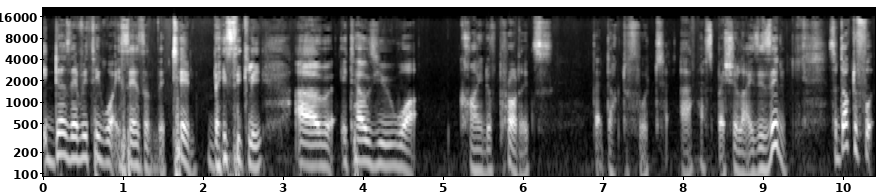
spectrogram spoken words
it does everything what it says on the tin. Basically, um, it tells you what kind of products that Dr. Foot uh, specializes in. So Dr. Foot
